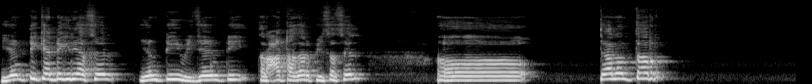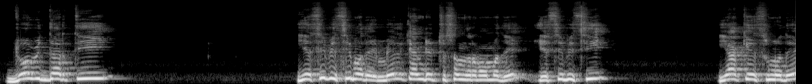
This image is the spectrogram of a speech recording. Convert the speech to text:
एन टी कॅटेगरी असेल N T V J N T तर आठ हजार फीस असेल. त्यानंतर जो विद्यार्थी ए सी बी सीमध्ये मेल कॅन्डिडेटच्या संदर्भामध्ये ए सी बी सी या केसमध्ये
